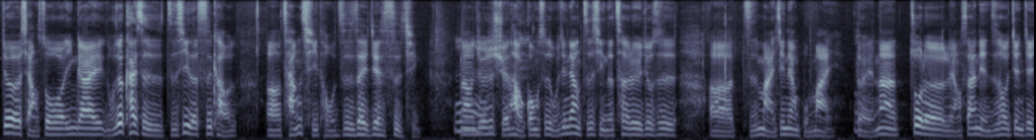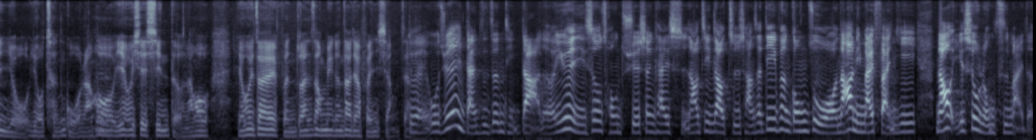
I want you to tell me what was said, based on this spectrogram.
就想说应该我就开始仔细的思考呃长期投资这件事情。那就是选好公司，我尽量执行的策略就是，呃，只买尽量不卖。对，那做了两三年之后，渐渐有有成果，然后也有一些心得，然后也会在粉砖上面跟大家分享。这样，对我觉得你胆子真挺大的，因为你是从学生开始，然后进到职场，在第一份工作，然后你买反一，然后也是用融资买的，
